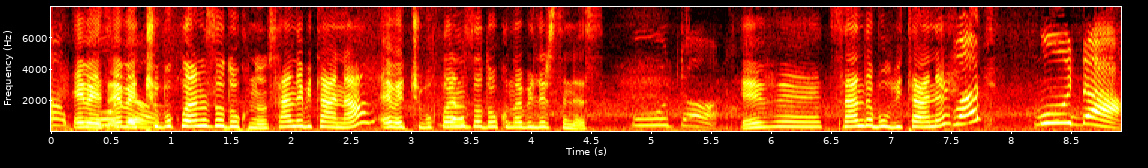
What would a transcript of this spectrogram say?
burada. Evet burada, evet çubuklarınıza dokunun. Sen de bir tane al. Evet çubuklarınıza dokunabilirsiniz. Burada. Evet. Sen de bul bir tane. Bak burada.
